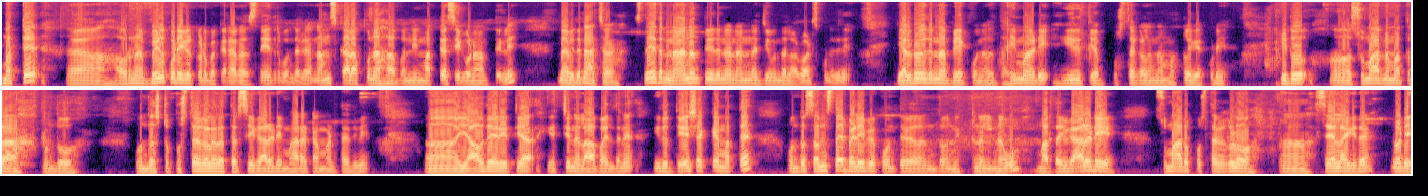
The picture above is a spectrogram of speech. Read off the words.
ಮತ್ತೆ ಅವ್ರನ್ನ ಬೀಳ್ಕೊಡುಗೆ ಕೊಡ್ಬೇಕಾರೆ ಯಾರ ಸ್ನೇಹಿತರು ಬಂದಾಗ ನಮಸ್ಕಾರ, ಪುನಃ ಬನ್ನಿ, ಮತ್ತೆ ಸಿಗೋಣ ಅಂತೇಳಿ ನಾವ್ ಇದನ್ನ ಆಚಾರ ಸ್ನೇಹಿತರೆ, ನಾನಂತೂ ಇದನ್ನ ನನ್ನ ಜೀವನದಲ್ಲಿ ಅಳವಡಿಸ್ಕೊಂಡಿದ್ದೀನಿ. ಎಲ್ಲರೂ ಇದನ್ನ ಬೇಕು ಅನ್ನೋದು ದಯಮಾಡಿ ಈ ರೀತಿಯ ಪುಸ್ತಕಗಳನ್ನ ಮಕ್ಕಳಿಗೆ ಕೊಡಿ. ಇದು ಸುಮಾರು ನಮ್ಮ ಹತ್ರ ಒಂದು, ಒಂದಷ್ಟು ಪುಸ್ತಕಗಳನ್ನ ತರಿಸಿ ಈಗ ಆಲ್ರೆಡಿ ಮಾರಾಟ ಮಾಡ್ತಾ ಇದೀವಿ. ಯಾವುದೇ ರೀತಿಯ ಹೆಚ್ಚಿನ ಲಾಭ ಇಲ್ದೇನೆ ಇದು ದೇಶಕ್ಕೆ ಮತ್ತೆ ಒಂದು ಸಂಸ್ಥೆ ಬೆಳಿಬೇಕು ಅಂತ ಒಂದು ನಿಟ್ಟಿನಲ್ಲಿ ನಾವು ಮಾಡ್ತಾ ಈಗ ಆಲ್ರೆಡಿ ಸುಮಾರು ಪುಸ್ತಕಗಳು ಸೇಲ್ ಆಗಿದೆ ನೋಡಿ,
